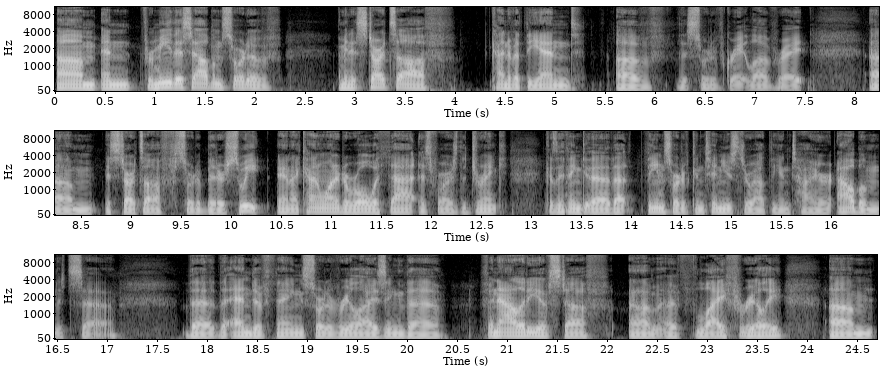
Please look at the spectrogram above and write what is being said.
Um, and for me, this album sort of, I mean, it starts off kind of at the end of this sort of great love, right? Um, it starts off sort of bittersweet, and I kind of wanted to roll with that as far as the drink because I think uh, that theme sort of continues throughout the entire album. It's uh, the the end of things, sort of realizing the finality of stuff um, of life, really, um,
